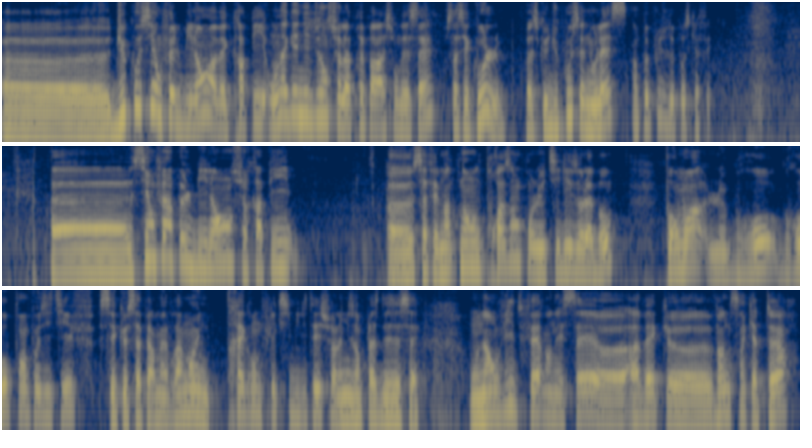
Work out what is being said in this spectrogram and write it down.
Euh, du coup, si on fait le bilan avec Crappy, on a gagné du temps sur la préparation d'essai. Ça, c'est cool, parce que du coup, ça nous laisse un peu plus de pause café. Si on fait un peu le bilan sur Crappy, ça fait maintenant 3 ans qu'on l'utilise au labo. Pour moi, le gros, gros point positif, c'est que ça permet vraiment une très grande flexibilité sur la mise en place des essais. On a envie de faire un essai euh, avec 25 euh, capteurs,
